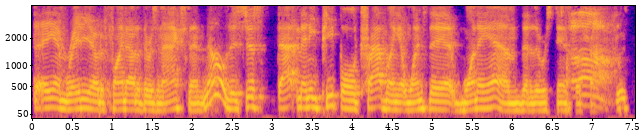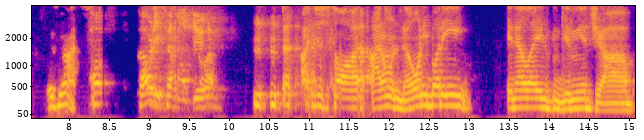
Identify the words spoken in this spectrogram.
the AM radio to find out if there was an accident. No, there's just that many people traveling at Wednesday at 1 a.m. that there was standstill Ah. traffic. It was, it was nuts. Party foul, dude. I just thought I don't know anybody in LA who can give me a job.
